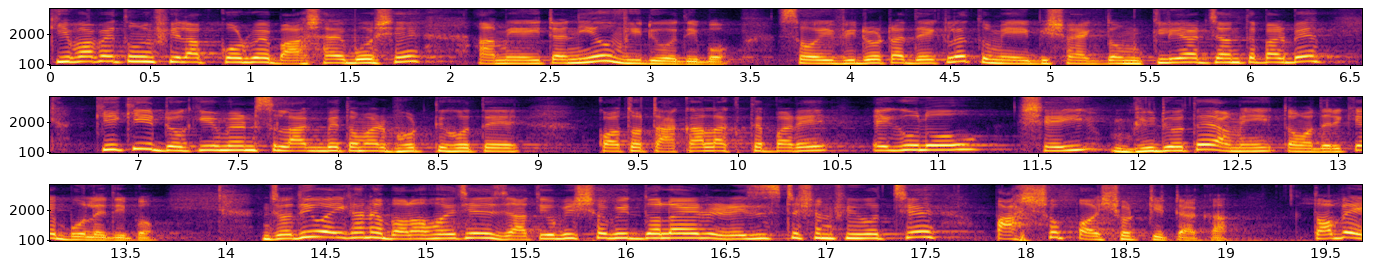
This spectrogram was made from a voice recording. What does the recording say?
কীভাবে তুমি ফিল আপ করবে, বাসায় বসে আমি এইটা নিয়েও ভিডিও দিব। সো এই ভিডিওটা দেখলে তুমি এই বিষয়ে একদম ক্লিয়ার জানতে পারবে। কি কি ডকুমেন্টস লাগবে তোমার ভর্তি হতে? কত টাকা লাগতে পারে? এগুলোও সেই ভিডিওতে আমি তোমাদেরকে বলে দিব। যদিও এখানে বলা হয়েছে যে জাতীয় বিশ্ববিদ্যালয়ের রেজিস্ট্রেশন ফি হচ্ছে পাঁচশো পঁয়ষট্টি টাকা। তবে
